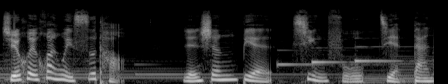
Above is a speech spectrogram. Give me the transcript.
学会换位思考，人生便幸福简单。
